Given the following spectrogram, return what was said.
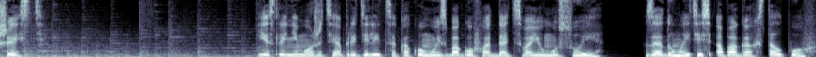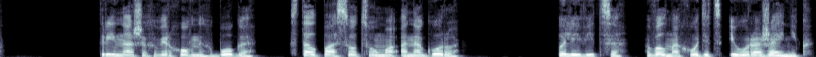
6. Если не можете определиться, какому из богов отдать свою мусуи, задумайтесь о богах столпов. Три наших верховных бога — столпа социума Анагору, полевица, волноходец и урожайник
